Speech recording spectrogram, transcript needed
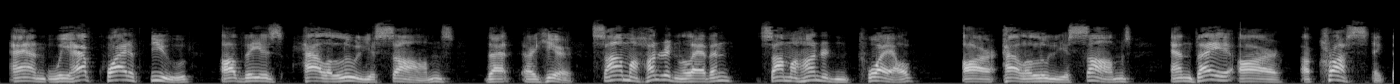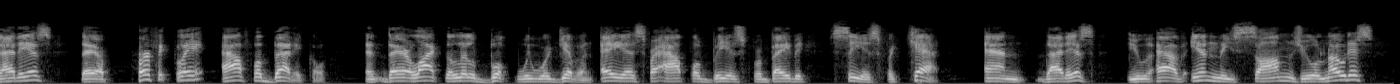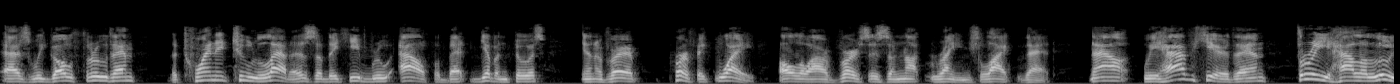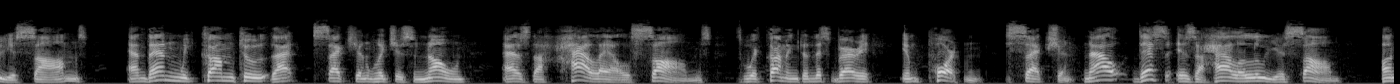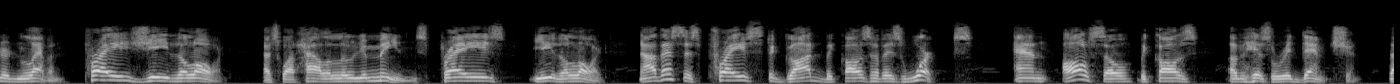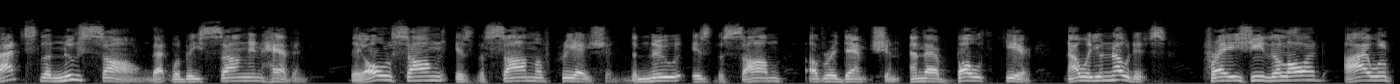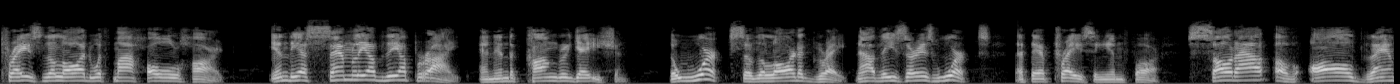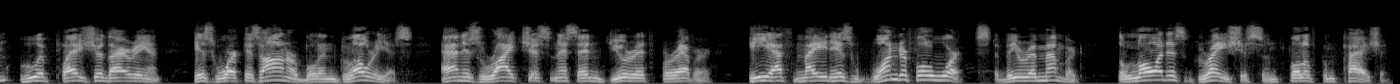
And we have quite a few of these hallelujah psalms that are here. Psalm 111 Psalm 112 are hallelujah psalms, and they are acrostic. That is, they are perfectly alphabetical. And they're like the little book we were given. A is for apple, B is for baby, C is for cat. And that is, you have in these Psalms, you'll notice as we go through them, the 22 letters of the Hebrew alphabet given to us in a very perfect way although our verses are not ranged like that. Now, we have here then three hallelujah psalms, and then we come to that section which is known as the Hallel Psalms. We're coming to this very important section. Now, this is a hallelujah psalm, 111. Praise ye the Lord. That's what hallelujah means. Praise ye the Lord. Now, this is praise to God because of His works and also because of his redemption. That's the new song that will be sung in heaven. The old song is the psalm of creation. The new is the psalm of redemption. And they're both here. Now will you notice, praise ye the Lord? I will praise the Lord with my whole heart. In the assembly of the upright and in the congregation, the works of the Lord are great. Now these are his works that they're praising him for. Sought out of all them who have pleasure therein. His work is honorable and glorious and his righteousness endureth forever. He hath made his wonderful works to be remembered. The Lord is gracious and full of compassion.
